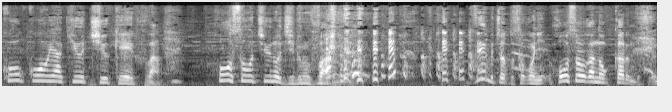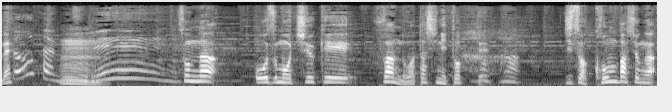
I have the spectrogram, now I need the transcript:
高校野球中継不安、放送中の自分不安みたいな。全部ちょっとそこに放送が乗っかるんですよね。そうなんですね、そんな大相撲中継ファンの私にとって実は今場所が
